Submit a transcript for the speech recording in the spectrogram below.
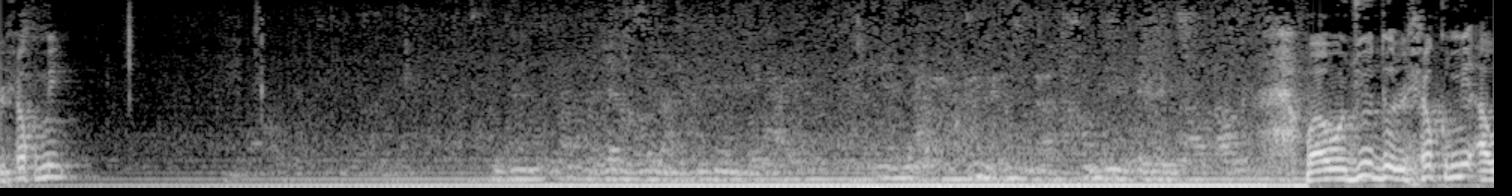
اlxukmi waa wujuud اlxukmi aw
